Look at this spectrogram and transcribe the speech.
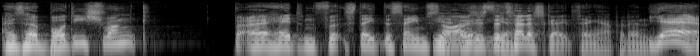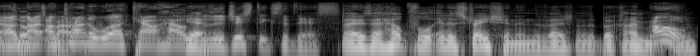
has her body shrunk, but her head and foot stayed the same size? Yeah, Was size? this the Yeah. telescope thing happening? yeah, I'm, talked I'm trying it. to work out how Yes. the logistics of this. There's a helpful illustration in the version of the book I'm Oh. reading,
